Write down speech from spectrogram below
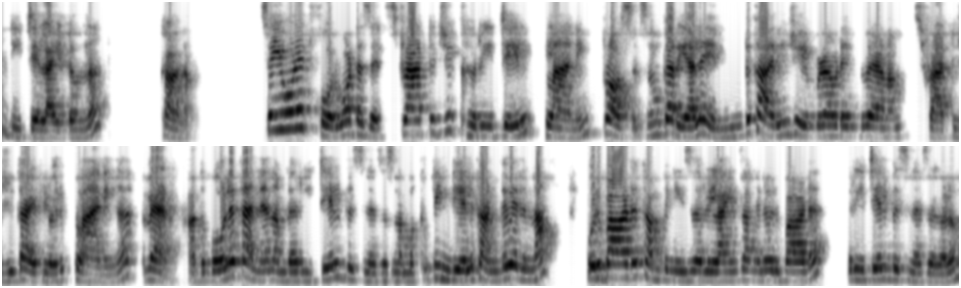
ഡീറ്റെയിൽ ആയിട്ടൊന്ന് കാണാം. So unit four what is it strategic retail planning process നമുക്കറിയാം അല്ലെ? എന്ത് കാര്യം ചെയ്യുമ്പോഴും അവിടെ എന്ത് വേണം? സ്ട്രാറ്റജിക് ആയിട്ടുള്ള ഒരു പ്ലാനിങ് വേണം. അതുപോലെ തന്നെ നമ്മുടെ റീറ്റെയിൽ ബിസിനസ്സസ് നമുക്ക് ഇന്ത്യയിൽ കണ്ടുവരുന്ന ഒരുപാട് കമ്പനീസ് റിലയൻസ് അങ്ങനെ ഒരുപാട് റീറ്റെയിൽ ബിസിനസ്സുകളും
